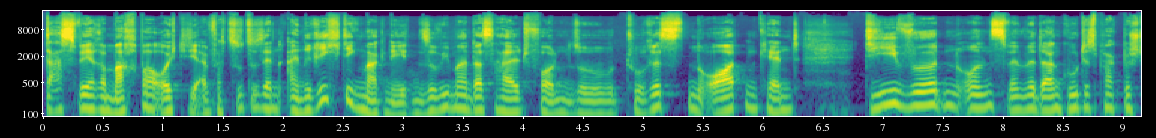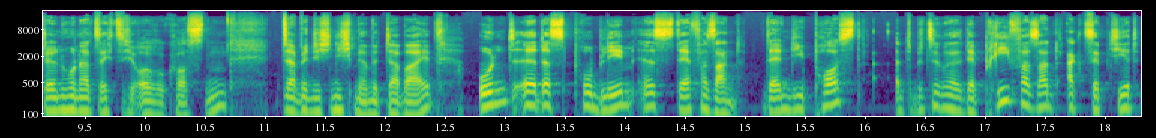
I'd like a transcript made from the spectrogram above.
das wäre machbar, euch die einfach zuzusenden. Einen richtigen Magneten, so wie man das halt von so Touristenorten kennt, die würden uns, wenn wir da ein gutes Pack bestellen, 160 Euro kosten. Da bin ich nicht mehr mit dabei. Und äh, das Problem ist der Versand. Denn die Post beziehungsweise der Briefversand akzeptiert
